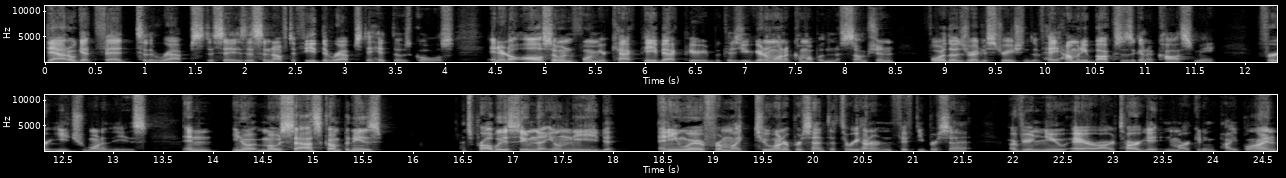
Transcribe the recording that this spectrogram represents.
that'll get fed to the reps to say, is this enough to feed the reps to hit those goals? And it'll also inform your CAC payback period because you're going to want to come up with an assumption for those registrations of, hey, how many bucks is it going to cost me for each one of these? And, you know, at most SaaS companies, it's probably assumed that you'll need anywhere from like 200% to 350% of your new ARR target and marketing pipeline.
